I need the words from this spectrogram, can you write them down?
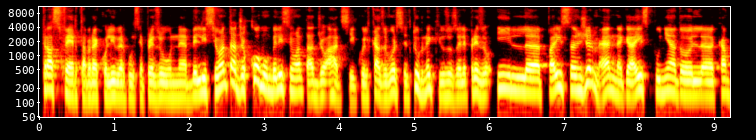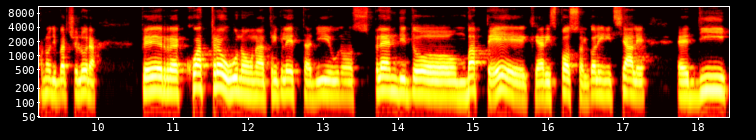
trasferta, però ecco Liverpool si è preso un bellissimo vantaggio, come un bellissimo vantaggio, anzi in quel caso forse il turno è chiuso, se l'è preso il Paris Saint-Germain che ha espugnato il Camp Nou di Barcellona per 4-1, una tripletta di uno splendido Mbappé che ha risposto al gol iniziale eh, di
